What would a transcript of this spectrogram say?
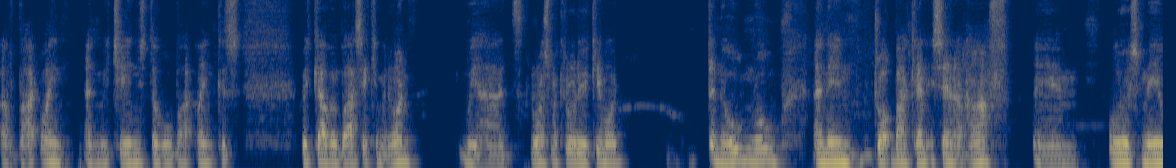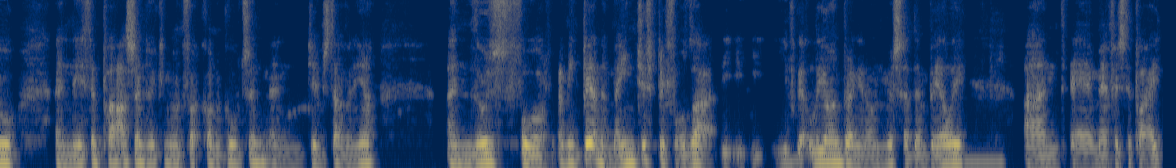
our back line and we changed the whole back line because with Calvin Bassey coming on, we had Ross McCrorie who came on in the holding role and then dropped back into centre half. Um, Lewis Mayo and Nathan Patterson who came on for Connor Goldson and James Tavernier and those four, I mean, bearing in mind, just before that, you've got Lyon bringing on Moussa Dembele and uh, Memphis Depay.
